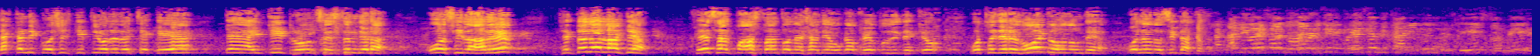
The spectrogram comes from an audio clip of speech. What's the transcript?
ਡੱਕਣ ਦੀ ਕੋਸ਼ਿਸ਼ ਕੀਤੀ, ਉਹਦੇ ਵਿੱਚ ਇੱਕ ਇਹ ਹੈ ਕਿ ਆਈਟੀ ਡਰੋਨ ਸਿਸਟਮ ਜਿਹੜਾ, ਉਹ ਅਸੀਂ ਲਾ ਰਹੇ ਹਾਂ। ਜਿੱਦਣ ਉਹ ਲੱਗ ਗਿਆ, ਫਿਰ ਸਰ ਪਾਕਿਸਤਾਨ ਤੋਂ ਨਸ਼ਾ ਨਹੀਂ ਆਊਗਾ, ਫਿਰ ਤੁਸੀਂ ਦੇਖਿਓ, ਉੱਥੇ ਜਿਹੜੇ ਰੋਜ਼ ਡਰੋਨ ਆਉਂਦੇ ਆ, ਉਹਨਾਂ ਨੂੰ ਅਸੀਂ ਡੱਕਦੇ ਨਿਰਦੇਸ਼ ਦਿੱਤੇ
